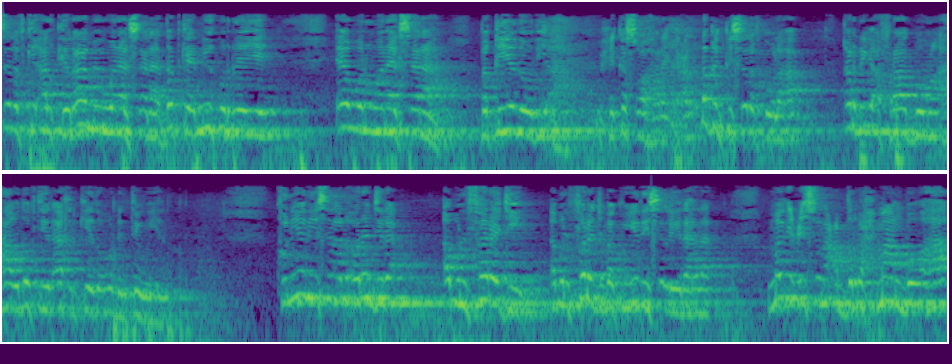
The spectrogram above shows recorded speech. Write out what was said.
salafkii alkiraami wanaagsanaa dadkeennii horeeyey ee wan wanaagsanaa baqiyadoodii ah wixii ka soo haray yani dhaqankii salafkuu lahaa qarnigii afraad buuna ahaa od ogtihiin akhirkeeda u dhintay weeyaan. Kunyadiisana la ohan jira abulfaraji abulfaraj baa kunyadiisa la yidhaahdaa magaciisuna cabdiraxmaan buu ahaa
